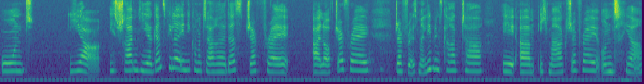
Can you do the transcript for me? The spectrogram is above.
Und ja, ich schreibe hier ganz viele in die Kommentare, dass Jeffrey, I love Jeffrey, Jeffrey ist mein Lieblingscharakter, ich, ähm, ich mag Jeffrey und ja,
